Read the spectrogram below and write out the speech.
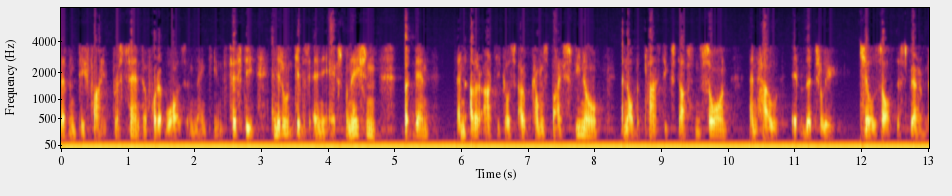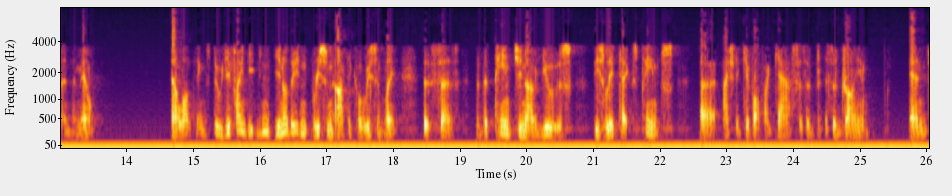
75% of what it was in 1950, and they don't give us any explanation. But then, in other articles, out comes bisphenol and all the plastic stuffs and so on, and how it literally kills off the sperm in the male. And a lot of things do. Do you find, you know, the recent article recently that says that the paint you now use, these latex paints, uh, actually give off a gas as a, as a drying. And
